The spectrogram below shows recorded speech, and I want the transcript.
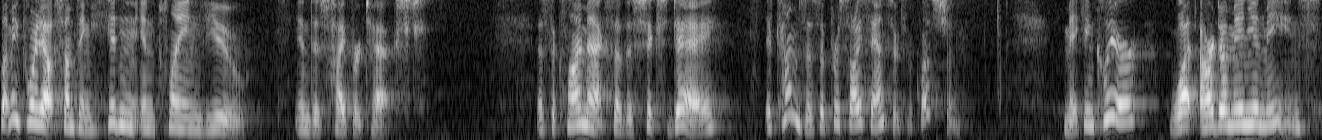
let me point out something hidden in plain view in this hypertext. As the climax of the sixth day, it comes as a precise answer to the question. Making clear what our dominion means,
